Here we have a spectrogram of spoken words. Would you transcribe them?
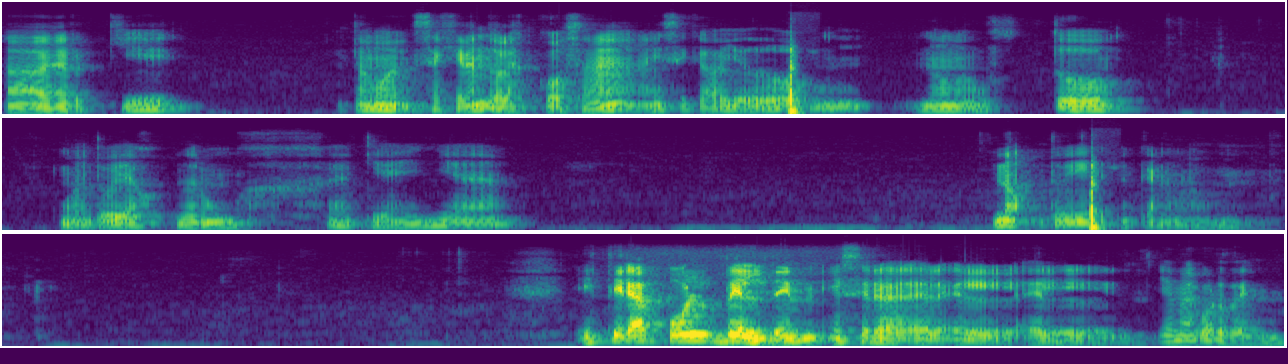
A ver, ¿qué...? Estamos exagerando las cosas, ¿eh? Ese caballo 2 no me gustó. Bueno, te voy a dar un jaque allá. No, estoy acá no. Este era Paul Belden, ese era el, el, ya me acordé.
